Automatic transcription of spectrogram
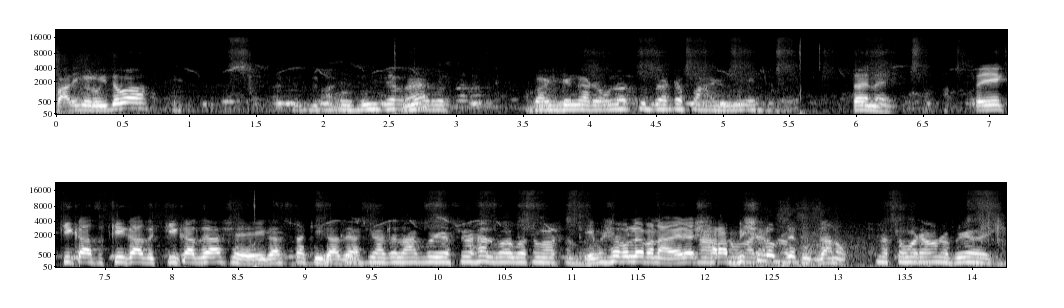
বাড়ি রুই হ্যাঁ? তাই কি কাজ কি কাজ কি কাজে আসে এই গাছটা কি কাজে আসে যাতে লাগবে না সারা বিশ্বের লোক দেখুক জানো তোমার এখনও বিয়ে হয়েছে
